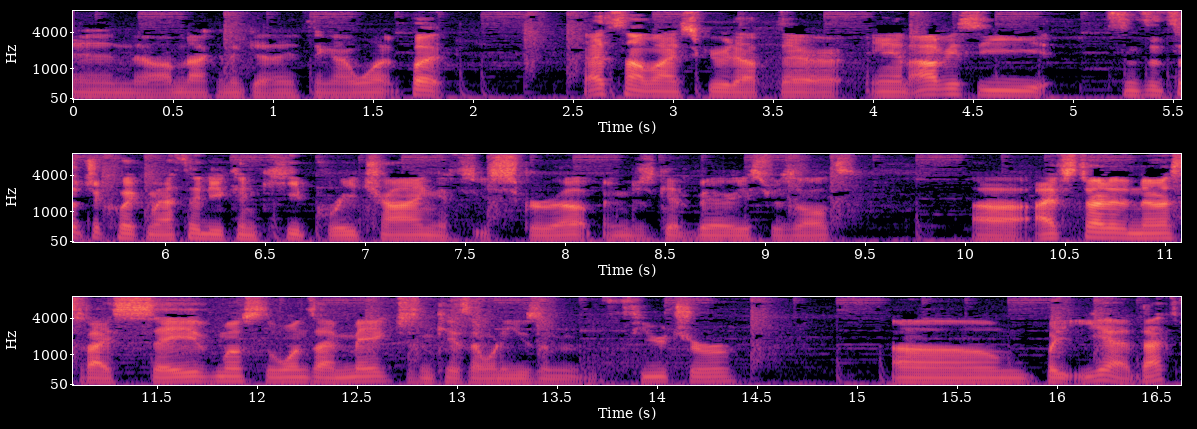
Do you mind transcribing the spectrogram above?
and no, I'm not going to get anything I want. But that's not why I screwed up there. And obviously, since it's such a quick method, you can keep retrying if you screw up and just get various results. Uh, I've started to notice that I save most of the ones I make just in case I want to use them in the future. Um, but yeah, that's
